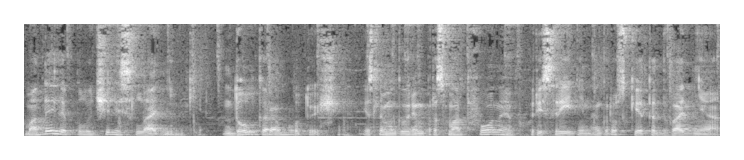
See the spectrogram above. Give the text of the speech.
Модели получились ладненькие, долго работающие. Если мы говорим про смартфоны, при средней нагрузке это 2 дня.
